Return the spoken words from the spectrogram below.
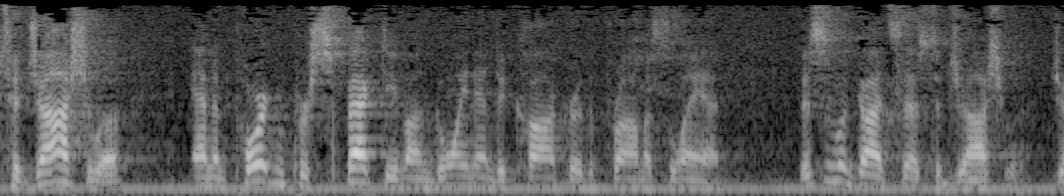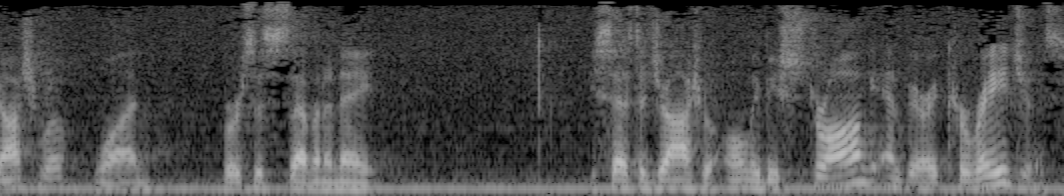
to Joshua an important perspective on going in to conquer the promised land. This is what God says to Joshua. Joshua 1, verses 7 and 8. He says to Joshua, Only be strong and very courageous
